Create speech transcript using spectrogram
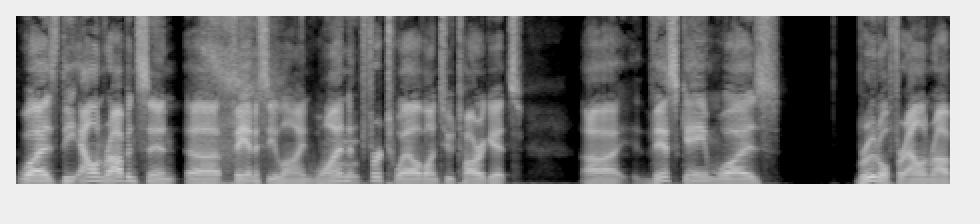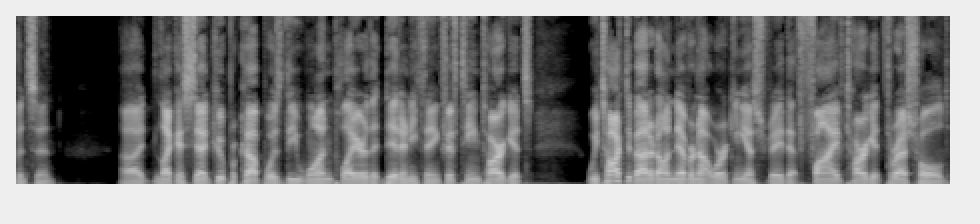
was the Allen Robinson uh, fantasy line, one Oof. for 12 on two targets. Uh, this game was brutal for Allen Robinson. Uh, like I said, Cooper Kupp was the one player that did anything, 15 targets. We talked about it on Never Not Working yesterday, that five target threshold.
